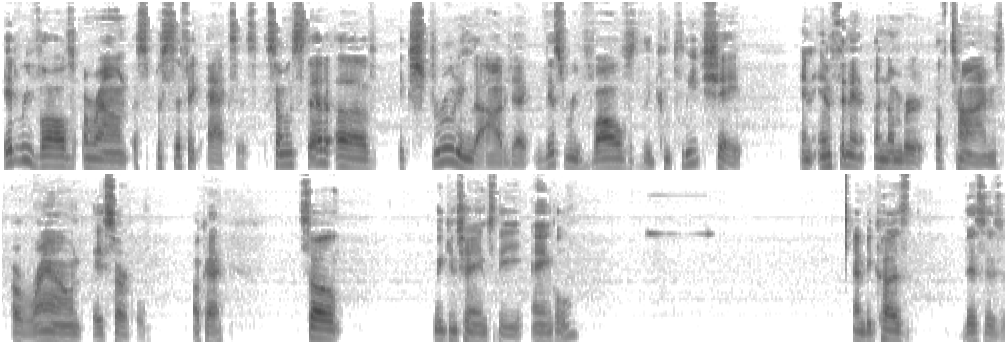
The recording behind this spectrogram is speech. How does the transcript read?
it revolves around a specific axis. So instead of extruding the object, this revolves the complete shape an infinite a number of times around a circle. Okay? So we can change the angle. And because this is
